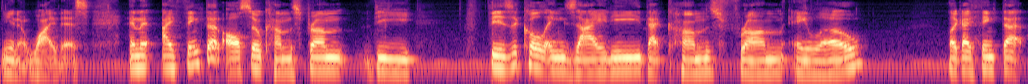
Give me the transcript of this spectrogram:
you know, why this? And I think that also comes from the physical anxiety that comes from a low. Like I think that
